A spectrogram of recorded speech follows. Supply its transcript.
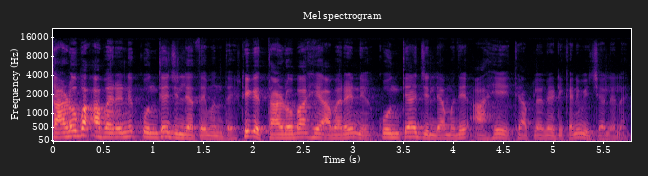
ताडोबा अभयारण्य कोणत्या जिल्ह्यात आहे म्हणते ठीक आहे ताडोबा हे अभयारण्य कोणत्या जिल्ह्यामध्ये आहे ते आपल्याला या ठिकाणी विचारलेलं आहे.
